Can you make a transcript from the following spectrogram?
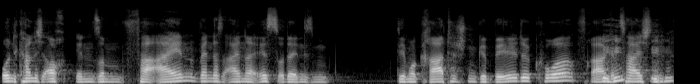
und kann ich auch in so einem Verein, wenn das einer ist, oder in diesem demokratischen Gebilde-Chor, Fragezeichen, Mhm.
